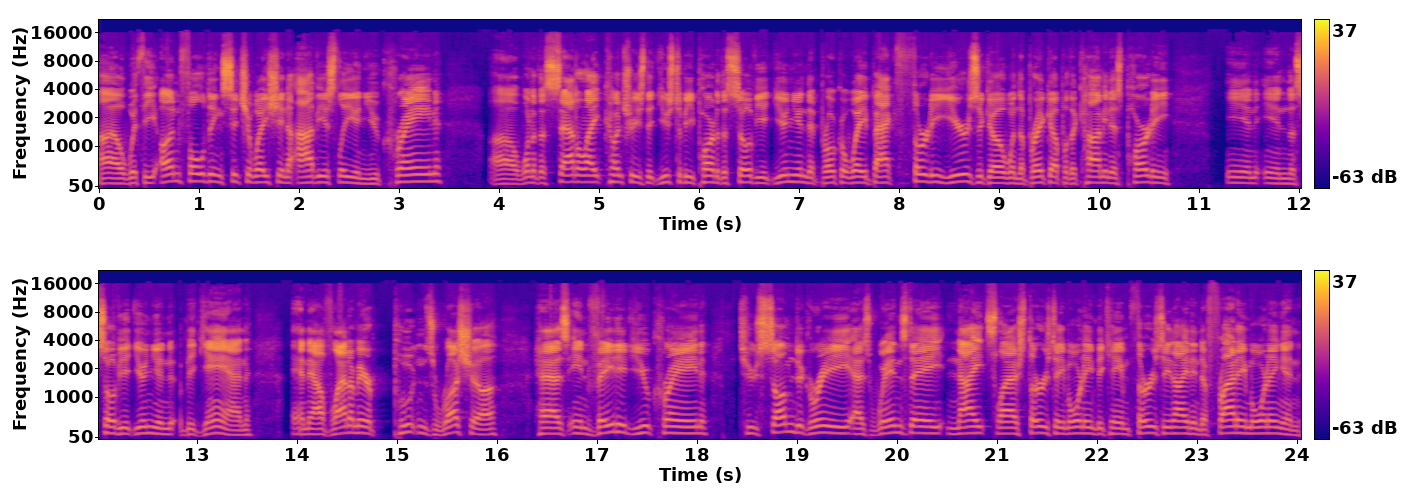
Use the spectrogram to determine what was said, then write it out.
uh, with the unfolding situation, obviously, in Ukraine. Uh, one of the satellite countries that used to be part of the Soviet Union that broke away back 30 years ago when the breakup of the Communist Party in, in the Soviet Union began. And now Vladimir Putin's Russia has invaded Ukraine to some degree as Wednesday night slash Thursday morning became Thursday night into Friday morning, and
